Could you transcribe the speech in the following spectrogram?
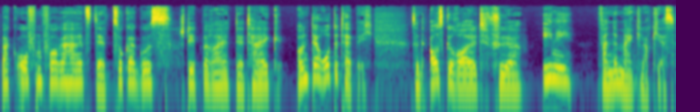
Backofen vorgeheizt, der Zuckerguss steht bereit, der Teig und der rote Teppich sind ausgerollt für Ini van de Maiklokjes.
